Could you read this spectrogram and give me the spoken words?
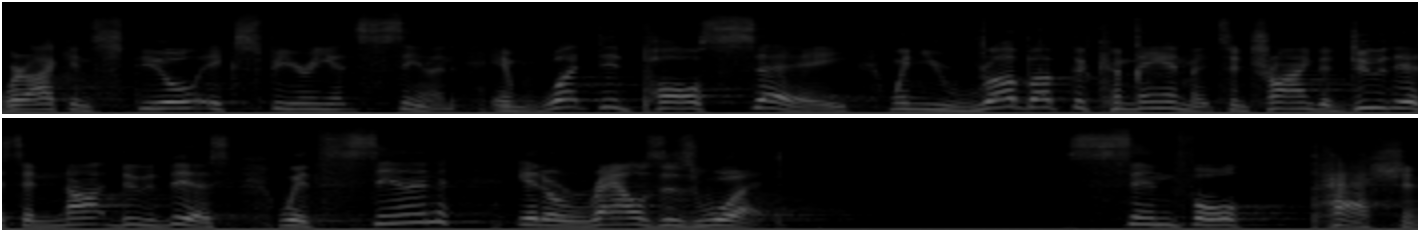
where I can still experience sin. And what did Paul say when you rub up the commandments and trying to do this and not do this? With sin, it arouses what? Sinful passions.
